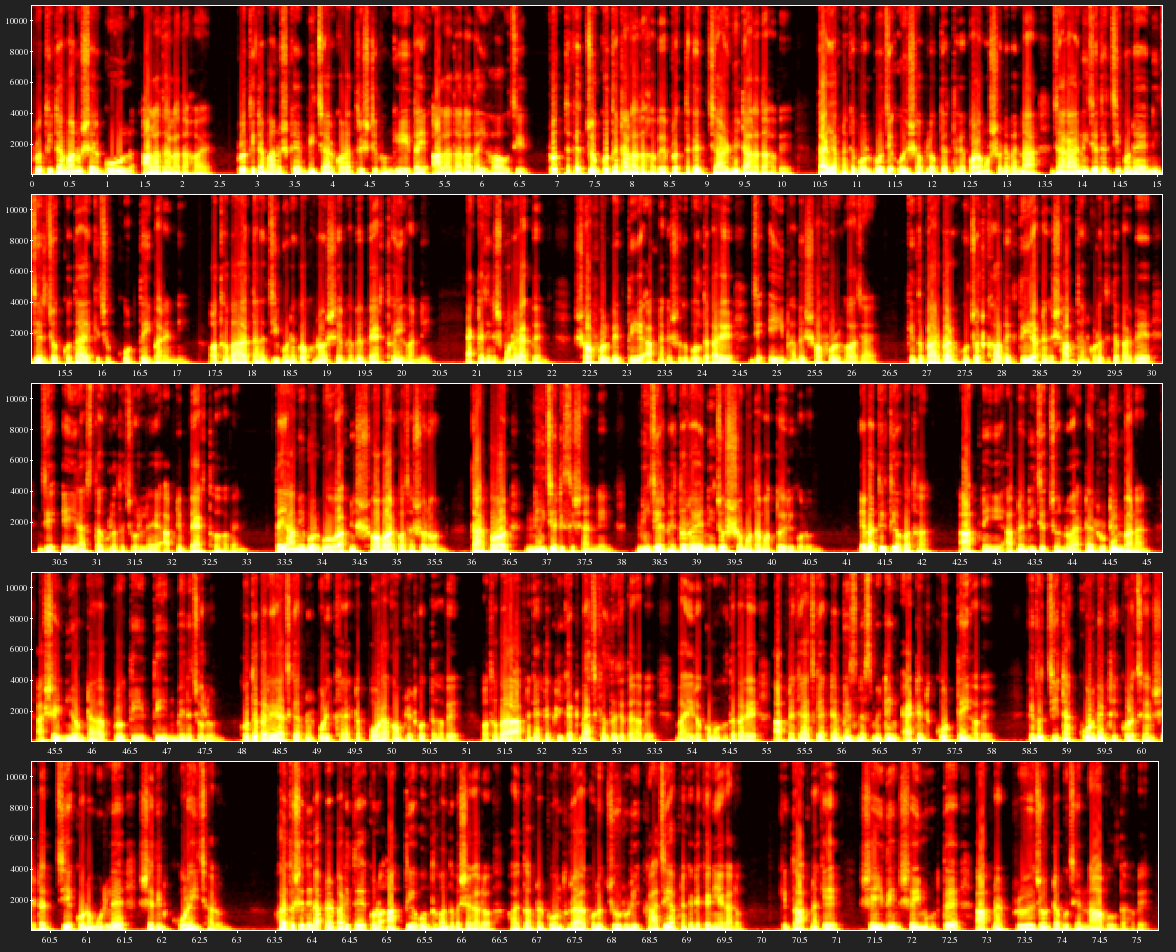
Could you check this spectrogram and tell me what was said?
প্রতিটা মানুষের গুণ আলাদা আলাদা হয়। প্রতিটা মানুষকে বিচার করার দৃষ্টিভঙ্গি তাই আলাদা আলাদাই হওয়া উচিত। প্রত্যেকের যোগ্যতাটা আলাদা হবে, প্রত্যেকের জার্নিটা আলাদা হবে। তাই আপনাকে বলব যে ওই সব লোকদের থেকে পরামর্শ নেবেন না, যারা নিজেদের জীবনে নিজের যোগ্যতায় কিছু করতেই পারেননি, অথবা তারা জীবনে কখনো সেভাবে ব্যর্থই হননি। একটা জিনিস মনে রাখবেন, সফল ব্যক্তি আপনাকে শুধু বলতে পারে যে এইভাবে সফল হওয়া যায়। কিন্তু বারবার হোঁচট খাওয়া ব্যক্তি আপনাকে সাবধান করে দিতে পারবে যে এই রাস্তাগুলোতে চললে আপনি ব্যর্থ হবেন। তাই আমি বলব, আপনি সবার কথা শুনুন, তারপর নিজে ডিসিশন নিন। নিজের ভেতরে নিজস্ব মতামত তৈরি করুন। এবার দ্বিতীয় কথা, আপনি আপনার নিজের জন্য একটা রুটিন বানান আর সেই নিয়মটা প্রতিদিন মেনে চলুন। হতে পারে আজকে আপনার পরীক্ষার একটা পড়া কমপ্লিট করতে হবে অথবা আপনাকে একটা ক্রিকেট ম্যাচ খেলতে যেতে হবে বা এরকমও হতে পারে আপনাকে আজকে একটা বিজনেস মিটিং অ্যাটেন্ড করতেই হবে। কিন্তু যেটা করবেন ঠিক করেছেন সেটা যে কোনো মূল্যে সেদিন করেই ছাড়ুন। হয়তো সেদিন আপনার বাড়িতে কোনো আত্মীয় বন্ধু বান্ধব এসে গেল, হয়তো আপনার বন্ধুরা কোনো জরুরি কাজে আপনাকে ডেকে নিয়ে গেল। কিন্তু আপনাকে সেই দিন, সেই মুহূর্তে আপনার প্রয়োজনটা বুঝে না বলতে হবে।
